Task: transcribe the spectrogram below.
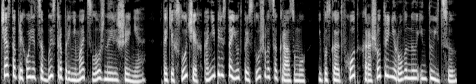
часто приходится быстро принимать сложные решения. В таких случаях они перестают прислушиваться к разуму и пускают в ход хорошо тренированную интуицию,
